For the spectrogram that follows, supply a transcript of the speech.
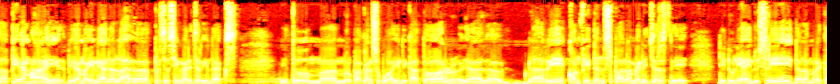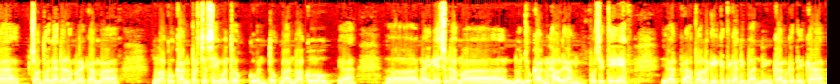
uh, PMI, PMI ini adalah uh, Purchasing Manager Index, itu merupakan sebuah indikator ya dari confidence para managers di di dunia industri dalam mereka, contohnya dalam mereka me, melakukan purchasing untuk untuk bahan baku ya. Uh, nah ini sudah menunjukkan hal yang positif ya apalagi ketika dibandingkan ketika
